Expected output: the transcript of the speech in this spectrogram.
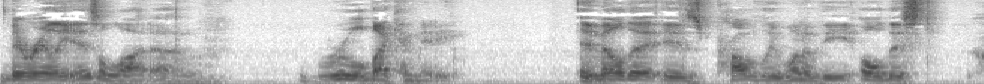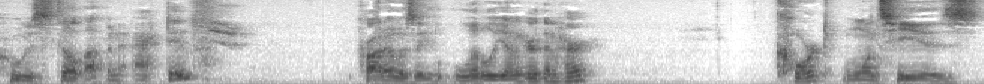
there really is a lot of rule by committee. Imelda is probably one of the oldest who is still up and active. Prado is a little younger than her. Court, once he is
